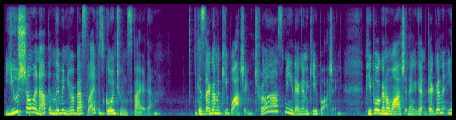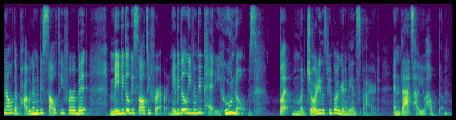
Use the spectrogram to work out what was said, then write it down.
You showing up and living your best life is going to inspire them because they're going to keep watching. Trust me, they're going to keep watching. People are going to watch and they're, gonna. they're going to, you know, they're probably going to be salty for a bit. Maybe they'll be salty forever. Maybe they'll even be petty. Who knows? But majority of those people are going to be inspired and that's how you help them.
